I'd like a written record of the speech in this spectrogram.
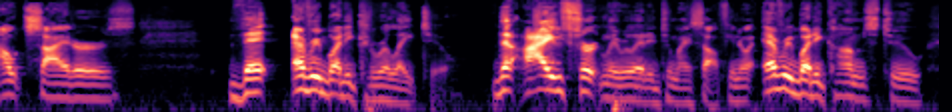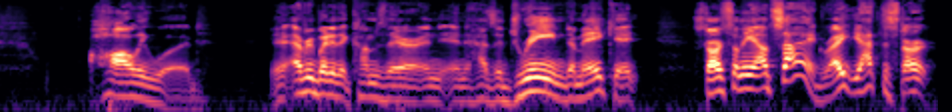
outsiders that everybody could relate to. That I certainly related to myself. You know, everybody comes to Hollywood. You know, everybody that comes there and, and has a dream to make it starts on the outside, right? You have to start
